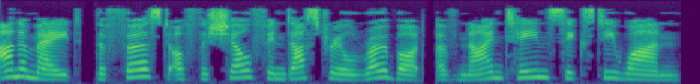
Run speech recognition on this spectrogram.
Unimate, the first off-the-shelf industrial robot, of 1961.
